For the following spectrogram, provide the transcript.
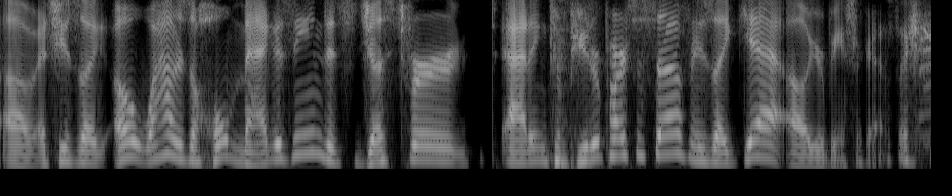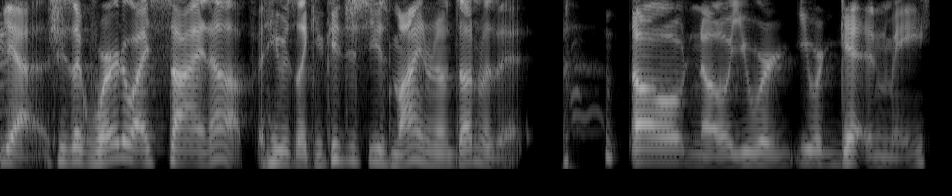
Um, and she's like, "Oh wow, there's a whole magazine that's just for adding computer parts and stuff." And he's like, "Yeah, oh, you're being sarcastic." yeah, she's like, "Where do I sign up?" And he was like, "You could just use mine when I'm done with it." oh no, you were you were getting me.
